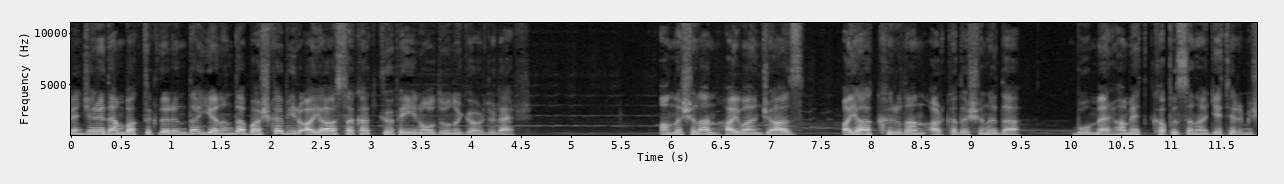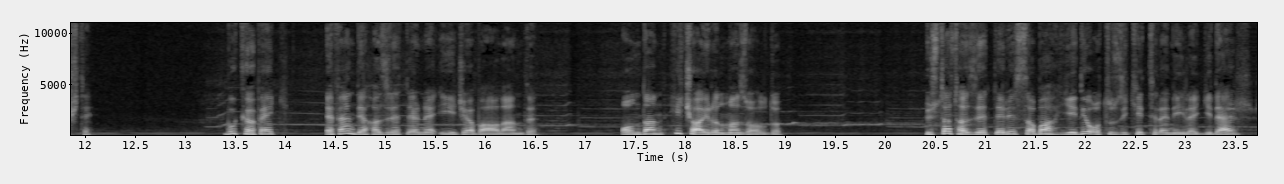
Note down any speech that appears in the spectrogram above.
Pencereden baktıklarında yanında başka bir ayağı sakat köpeğin olduğunu gördüler. Anlaşılan hayvancağız ayağı kırılan arkadaşını da bu merhamet kapısına getirmişti. Bu köpek Efendi Hazretlerine iyice bağlandı. Ondan hiç ayrılmaz oldu. Üstad Hazretleri sabah 7.32 treniyle gider,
